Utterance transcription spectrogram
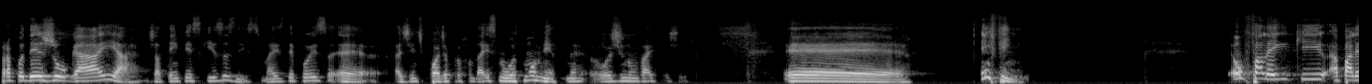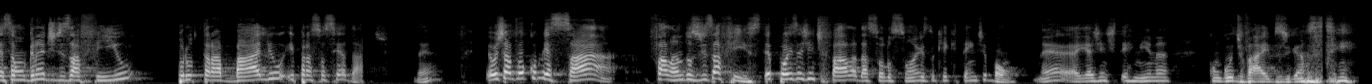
para poder julgar a IA. Já tem pesquisas nisso, mas depois é, a gente pode aprofundar isso no outro momento, né? Hoje não vai ter jeito. É... Enfim, eu falei que a palestra é um grande desafio para o trabalho e para a sociedade. Né? Eu já vou começar falando dos desafios. Depois a gente fala das soluções, do que, que tem de bom. Né? Aí a gente termina com good vibes, digamos assim,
